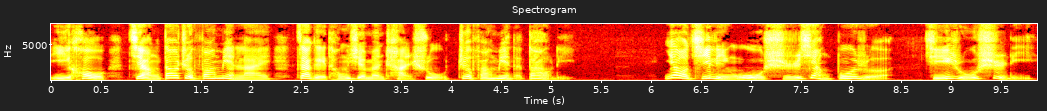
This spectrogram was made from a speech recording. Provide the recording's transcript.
以后讲到这方面来，再给同学们阐述这方面的道理。要其领悟实相般若，即如是理。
